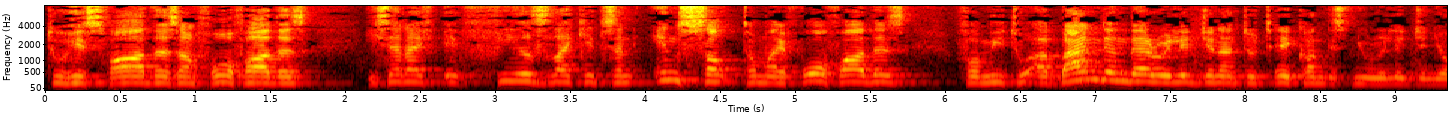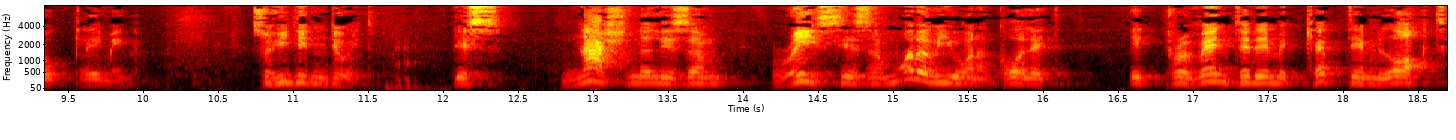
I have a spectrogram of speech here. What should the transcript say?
to his fathers and forefathers. He said, it feels like it's an insult to my forefathers for me to abandon their religion and to take on this new religion you're claiming. So he didn't do it. This nationalism, racism, whatever you want to call it, it prevented him, it kept him locked,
